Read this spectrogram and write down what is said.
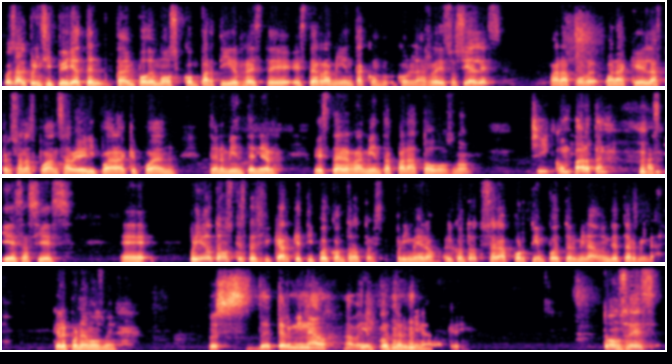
Pues al principio ya también podemos compartir este, esta herramienta con, las redes sociales para, poder, para que las personas puedan saber y para que puedan también tener esta herramienta para todos, ¿no? Sí, compartan. Así es, así es. Eh, Primero tenemos que especificar qué tipo de contrato es. Primero, el contrato será por tiempo determinado o indeterminado. ¿Qué le ponemos, Benja? Pues determinado, a ver. Tiempo determinado, ok. Entonces,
